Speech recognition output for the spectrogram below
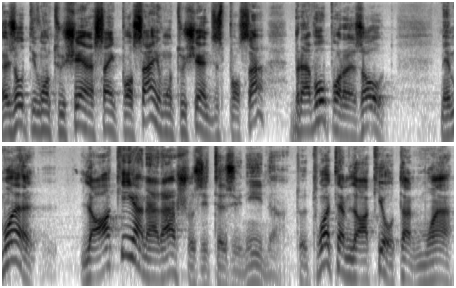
eux autres, ils vont toucher un 5% ils vont toucher un 10% Bravo pour eux autres. Mais moi, le hockey en arrache aux États-Unis. Toi, tu aimes le hockey autant que moi.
